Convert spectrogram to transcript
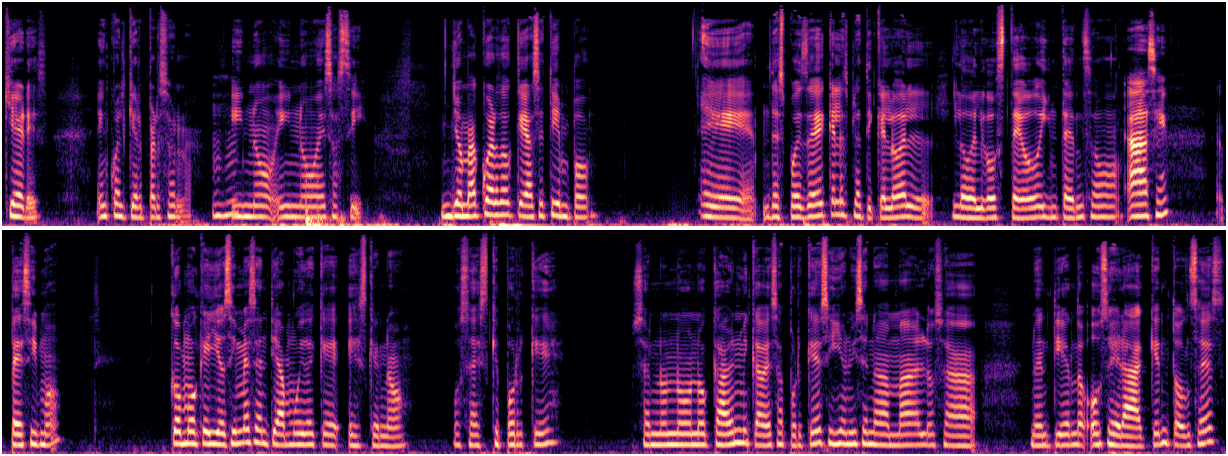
quieres en cualquier persona. Y no, y no es así. Yo me acuerdo que hace tiempo, eh, después de que les platiqué lo del, lo del gosteo intenso, Ah, sí. pésimo, como que yo sí me sentía muy de que es que no, o sea, es que ¿por qué? O sea, no, no, no cabe en mi cabeza por qué, si yo no hice nada mal, o sea, no entiendo, o será que entonces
